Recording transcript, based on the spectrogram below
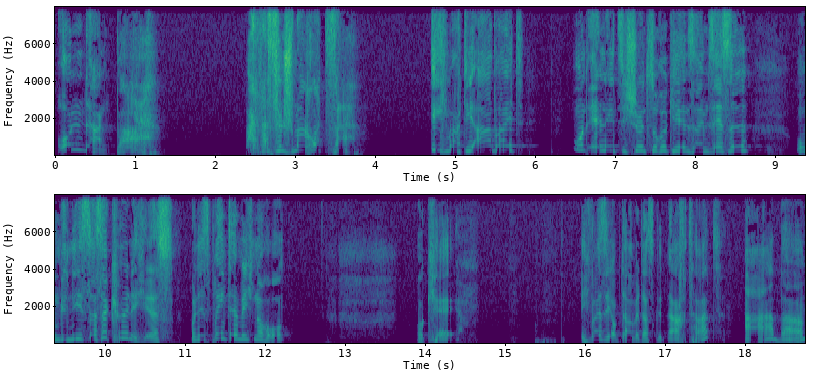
undankbar. Was für ein Schmarotzer. Ich mache die Arbeit und er lehnt sich schön zurück hier in seinem Sessel und genießt, dass er König ist. Und jetzt bringt er mich noch um. Okay. Ich weiß nicht, ob David das gedacht hat, aber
